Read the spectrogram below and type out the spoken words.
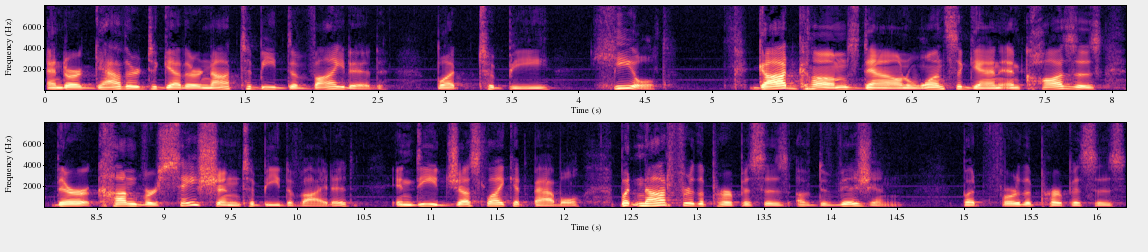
and are gathered together not to be divided, but to be healed. God comes down once again and causes their conversation to be divided, indeed, just like at Babel, but not for the purposes of division, but for the purposes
